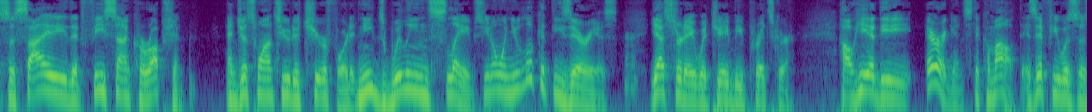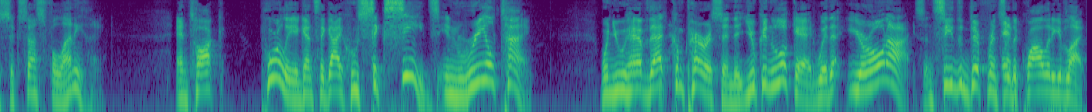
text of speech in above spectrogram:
society that feasts on corruption and just wants you to cheer for it. It needs willing slaves. You know, when you look at these areas, yesterday with J.B. Pritzker, how he had the arrogance to come out as if he was a successful anything and talk poorly against the guy who succeeds in real time. When you have that comparison that you can look at with your own eyes and see the difference in the quality of life,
